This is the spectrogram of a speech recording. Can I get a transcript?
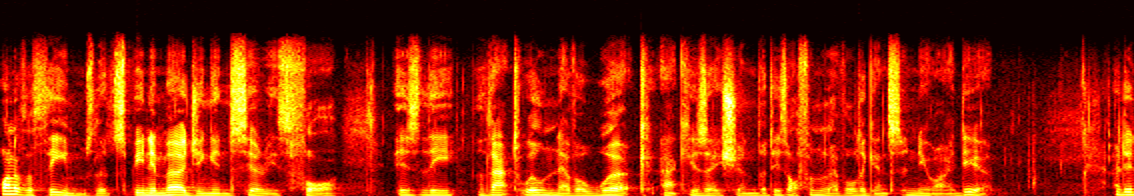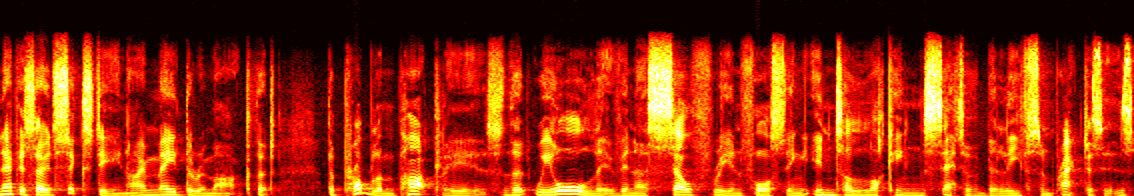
One of the themes that's been emerging in Series 4 is the that will never work accusation that is often levelled against a new idea. And in episode 16, I made the remark that the problem partly is that we all live in a self reinforcing, interlocking set of beliefs and practices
